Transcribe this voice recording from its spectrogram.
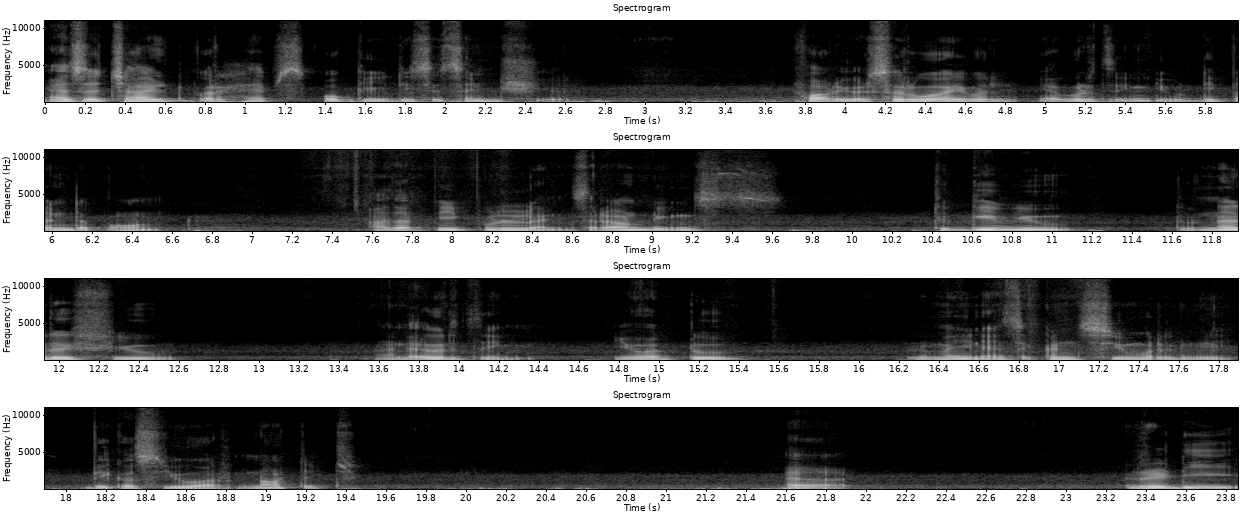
As a child, perhaps, okay, it is essential for your survival, everything you depend upon other people and surroundings to give you, to nourish you, and everything. You have to remain as a consumer only because you are not yet uh, ready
